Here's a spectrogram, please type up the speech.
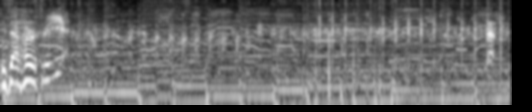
Is that her three? Yeah.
